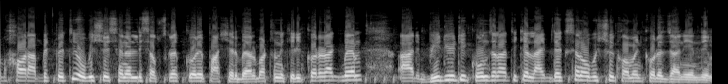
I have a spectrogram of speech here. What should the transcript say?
আবহাওয়ার আপডেট পেতে অবশ্যই চ্যানেলটি সাবস্ক্রাইব করে পাশের বেল বাটনে ক্লিক করে রাখবেন। আর ভিডিওটি কোন জেলা থেকে লাইভ দেখছেন অবশ্যই কমেন্ট করে জানিয়ে দিন।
